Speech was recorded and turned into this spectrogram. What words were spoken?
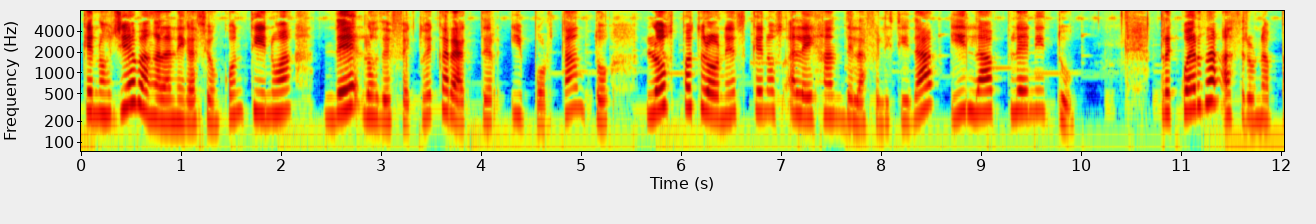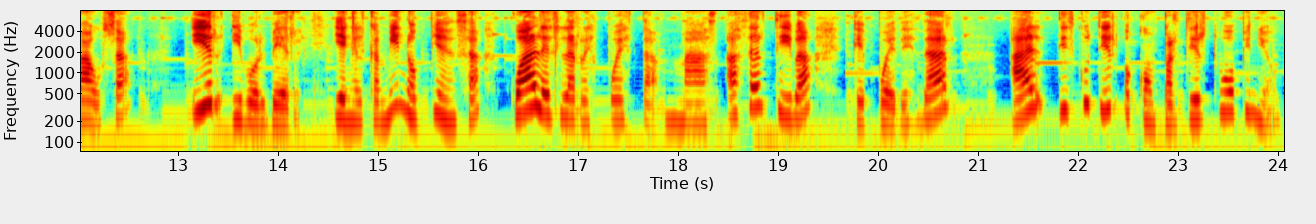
que nos llevan a la negación continua de los defectos de carácter y por tanto los patrones que nos alejan de la felicidad y la plenitud. Recuerda hacer una pausa, ir y volver y en el camino piensa cuál es la respuesta más asertiva que puedes dar al discutir o compartir tu opinión.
